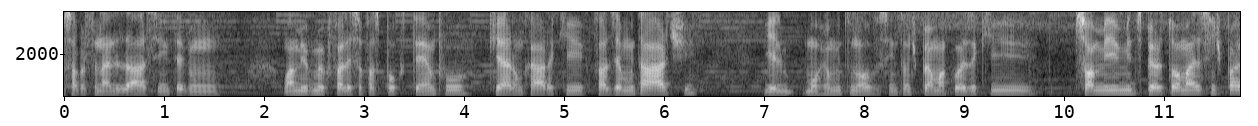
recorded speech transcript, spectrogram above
só pra finalizar, assim, teve um, um amigo meu que faleceu faz pouco tempo, que era um cara que fazia muita arte e ele morreu muito novo, assim. Então, tipo, é uma coisa que só me, me despertou mais, assim, tipo, ah,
